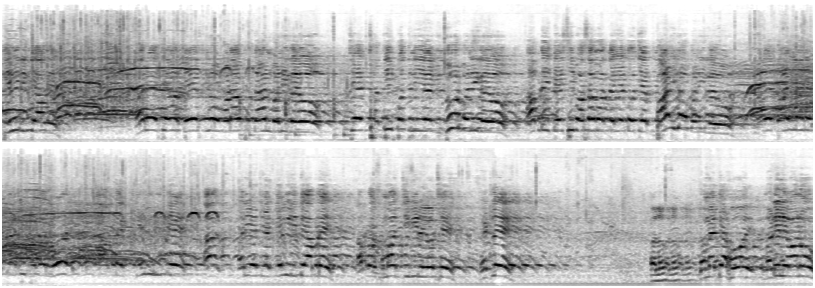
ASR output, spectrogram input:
કેવી રીતે આવે? વડાપ્રધાન બની ગયો. જે છતી પત્ની એ વિધુર બની ગયો. આપણી દેશી ભાષામાં કહીએ તો જે બાયલો બની ગયો. એ બાયલાને ક્યાંથી ખબર હોય આપણે કેવી રીતે આ કરીએ છીએ કેવી રીતે આપણે આપણો સમાજ જીવી રહ્યો છે. એટલે હેલો. ગમે ત્યાં હોય લડી લેવાનું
